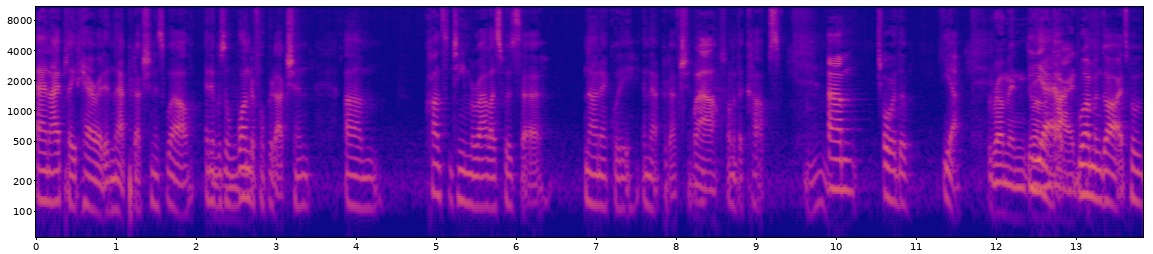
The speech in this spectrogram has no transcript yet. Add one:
And I played Herod in that production as well, and it was a wonderful production. Um, Constantine Maroulis was uh, non-equity in that production. Wow. One of the cops, um, or the yeah. Roman, Roman yeah, guard. Roman guards, but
